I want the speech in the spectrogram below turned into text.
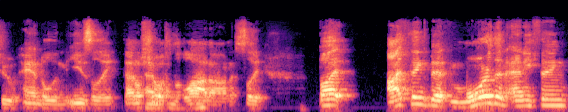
to handle them easily. That'll show us a lot, honestly. But I think that more than anything,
